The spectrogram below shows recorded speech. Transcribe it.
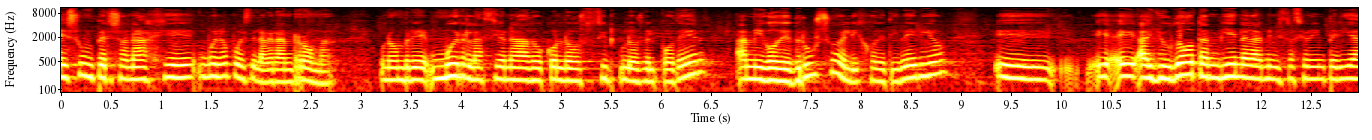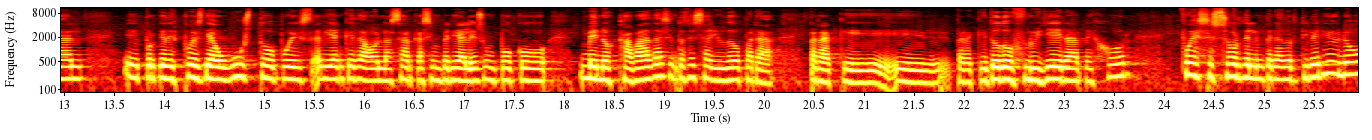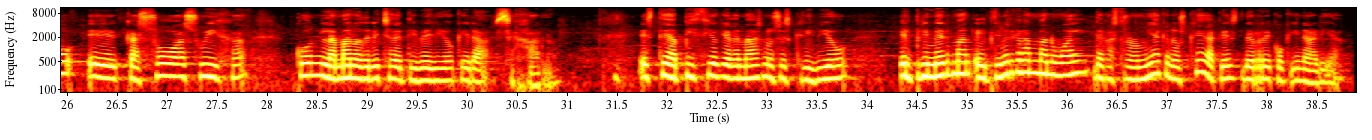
es un personaje, bueno, pues de la Gran Roma, un hombre muy relacionado con los círculos del poder, amigo de Druso, el hijo de Tiberio, eh, eh, eh, ayudó también a la administración imperial porque después de Augusto pues habían quedado las arcas imperiales un poco menos cavadas, entonces ayudó para, para, que, para que todo fluyera mejor. Fue asesor del emperador Tiberio y luego casó a su hija con la mano derecha de Tiberio, que era Sejano. Este apicio que además nos escribió el primer, el primer gran manual de gastronomía que nos queda, que es de Recoquinaria.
